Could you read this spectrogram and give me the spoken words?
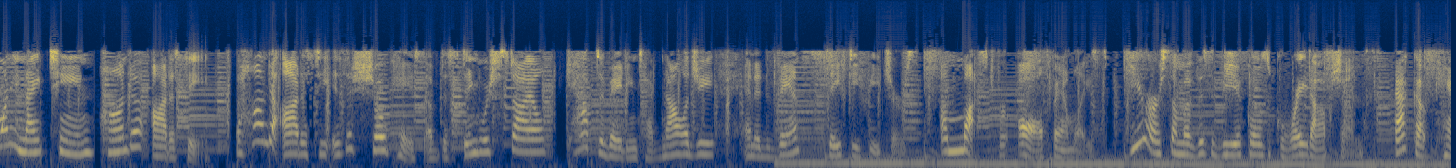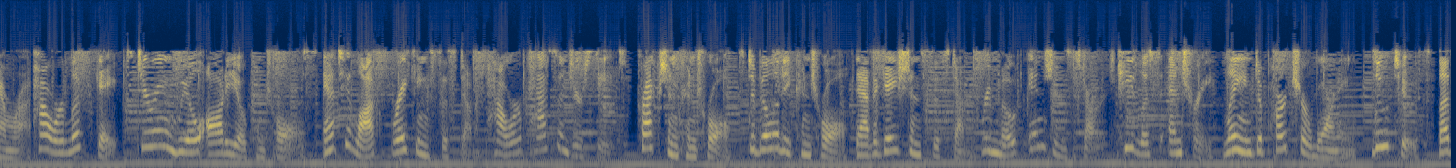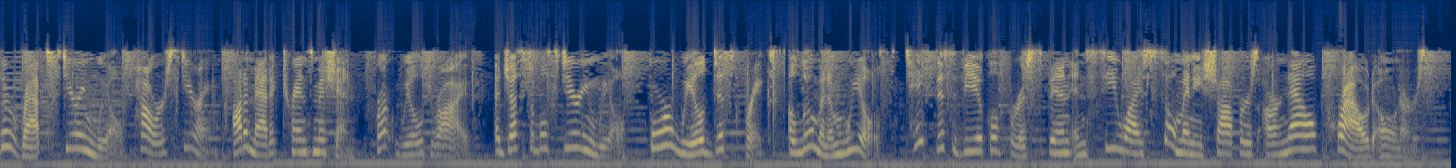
2019 Honda Odyssey. The Honda Odyssey is a showcase of distinguished style, captivating technology, and advanced safety features. A must for all families. Here are some of this vehicle's great options. Backup camera, power liftgate, steering wheel audio controls, anti-lock braking system, power passenger seat, traction control, stability control, navigation system, remote engine start, keyless entry, lane departure warning, Bluetooth, leather wrapped steering wheel, power steering, automatic transmission, front wheel drive, adjustable steering wheel, four wheel disc brakes, aluminum wheels. Take this vehicle for a spin and see why so many shoppers are now proud owners.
